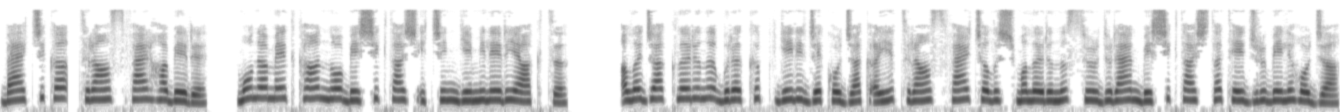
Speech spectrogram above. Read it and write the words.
Belçika, transfer haberi. Mohamed Kano Beşiktaş için gemileri yaktı. Alacaklarını bırakıp gelecek Ocak ayı transfer çalışmalarını sürdüren Beşiktaş'ta tecrübeli hoca.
